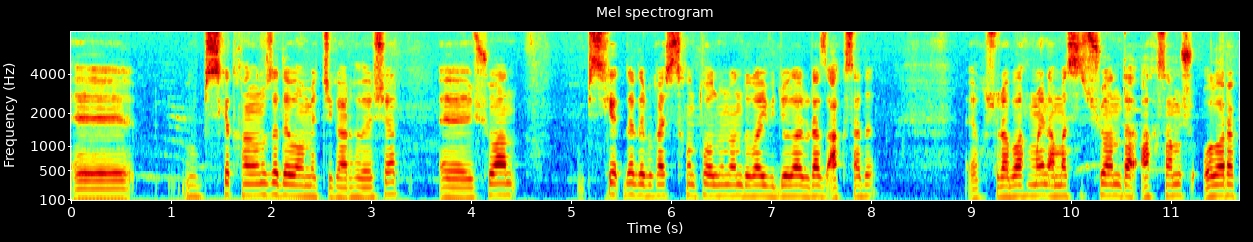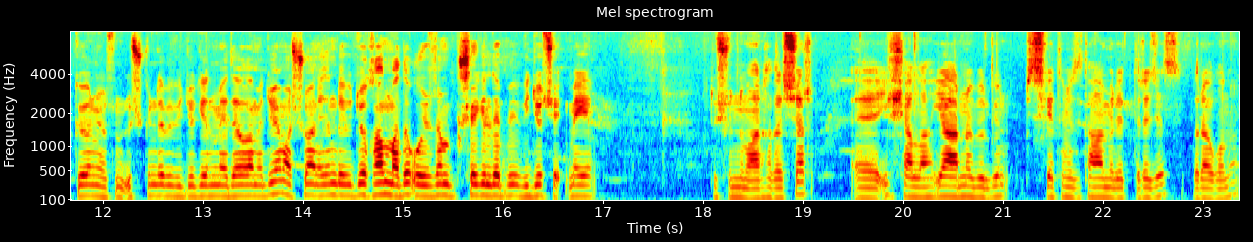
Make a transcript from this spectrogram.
Ee, bu bisiklet kanalımıza devam edecek arkadaşlar. Ee, şu an bisikletlerde birkaç sıkıntı olduğundan dolayı videolar biraz aksadı. E, kusura bakmayın ama siz şu anda aksamış olarak görmüyorsunuz. 3 günde bir video gelmeye devam ediyor ama şu an elimde video kalmadı. O yüzden bu şekilde bir video çekmeyi düşündüm arkadaşlar. E, inşallah yarın öbür gün bisikletimizi tamir ettireceğiz. Dragon'u.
